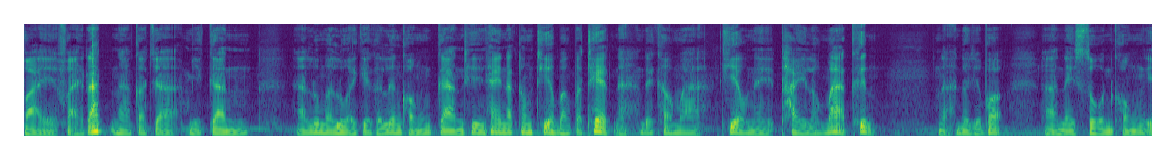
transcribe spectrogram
ฝ่ายฝ่ายรัฐนะก็จะมีการอ่าร่มมารวยเกี่ยวกับเรื่องของการที่ให้นักท่องเที่ยวบางประเทศนะได้เข้ามาเที่ยวในไทยเรามากขึ้นนะโดยเฉพาะในโซนของเอ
